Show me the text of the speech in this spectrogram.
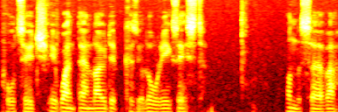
portage it won't download it because it will already exist on the server.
